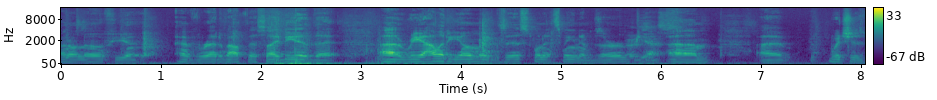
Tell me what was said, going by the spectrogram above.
I don't know if you have read about this idea that uh, reality only exists when it's being observed. Oh, yes. Um, uh, which is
